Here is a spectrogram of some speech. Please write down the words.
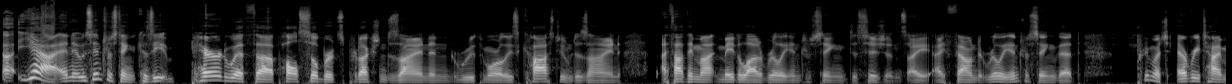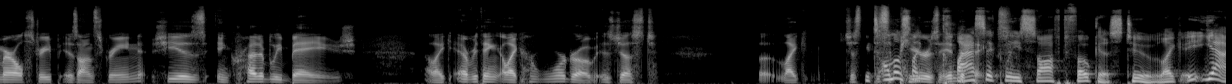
Uh, yeah, and it was interesting because he paired with uh, Paul Sylbert's production design and Ruth Morley's costume design. I thought they made a lot of really interesting decisions. I, I found it really interesting that pretty much every time Meryl Streep is on screen, she is incredibly beige. Like everything, like her wardrobe is just uh, like just it's almost like disappears into classically things. soft focus too like yeah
